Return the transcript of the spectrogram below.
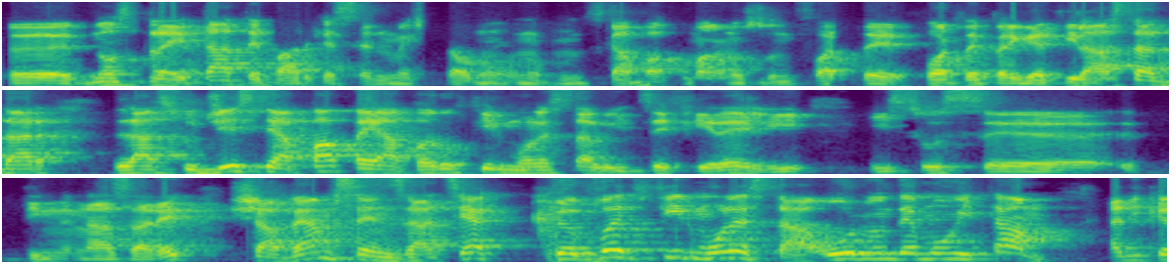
Uh, Nostra etate, parcă se numește, sau nu, nu îmi scap acum, nu sunt foarte, foarte pregătit la asta, dar la sugestia papei a apărut filmul ăsta lui Zefirelli, Isus uh, din Nazaret, și aveam senzația că văd filmul ăsta oriunde mă uitam. Adică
